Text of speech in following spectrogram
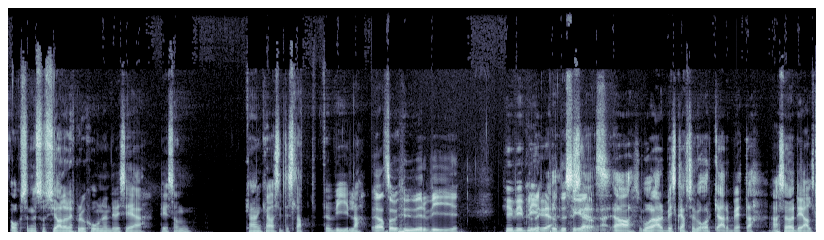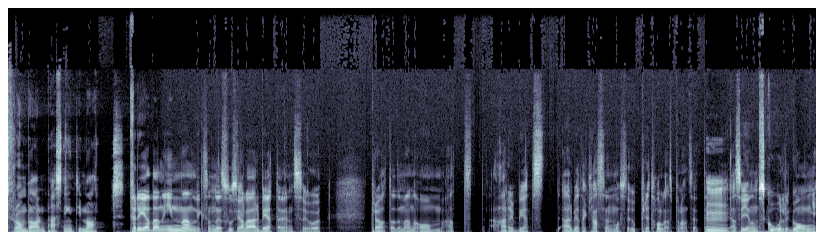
också den sociala reproduktionen, det vill säga det som kan kallas lite slappt för vila, Alltså hur vi... hur vi blir... Reproduceras. Ja, vår arbetskraft så vi orkar arbeta. Alltså det är allt från barnpassning till mat. För redan innan liksom, den sociala arbetaren så pratade man om att arbets, arbetarklassen måste upprätthållas på något sätt. Mm. Alltså genom skolgång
